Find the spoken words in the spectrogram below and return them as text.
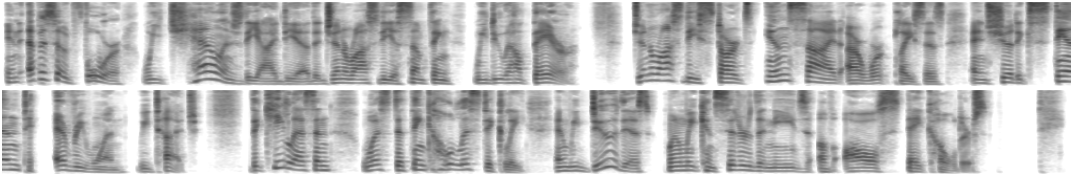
In episode four, we challenged the idea that generosity is something we do out there. Generosity starts inside our workplaces and should extend to everyone we touch. The key lesson was to think holistically, and we do this when we consider the needs of all stakeholders.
